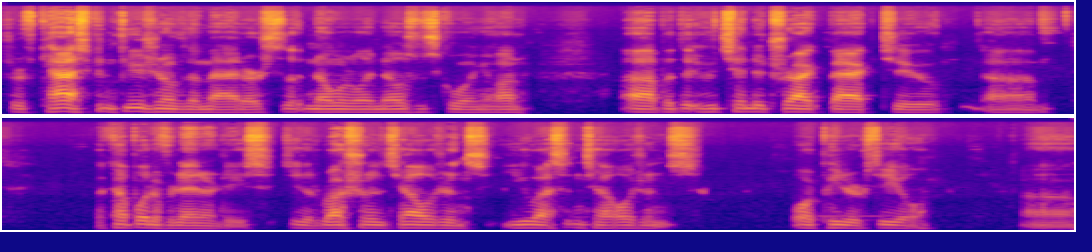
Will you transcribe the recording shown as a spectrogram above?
sort of cast confusion over the matter so that no one really knows what's going on. uh, but who tend to track back to um, a couple of different entities, either Russian intelligence, U.S. intelligence, or Peter Thiel, uh,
